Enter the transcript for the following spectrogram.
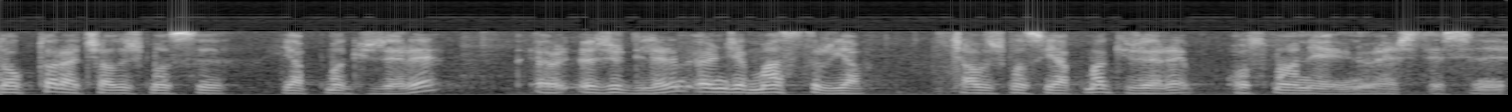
doktora çalışması yapmak üzere özür dilerim önce master yap, çalışması yapmak üzere Osmaniye Üniversitesi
